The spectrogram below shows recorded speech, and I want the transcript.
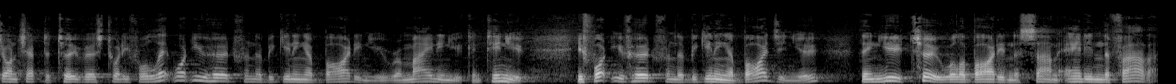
John chapter 2 verse 24, let what you heard from the beginning abide in you, remain in you, continue. If what you've heard from the beginning abides in you, then you too will abide in the Son and in the Father.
